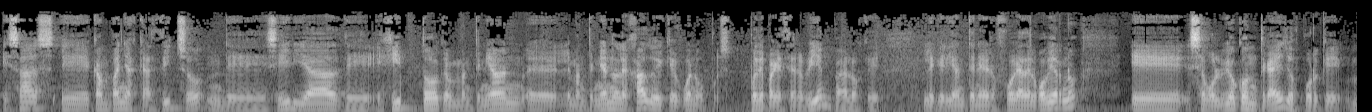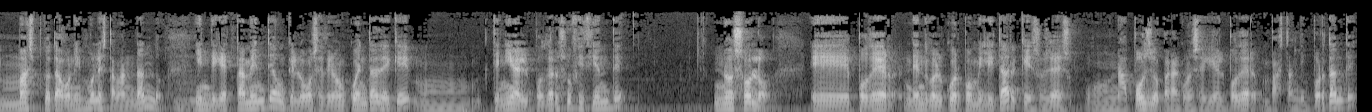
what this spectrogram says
esas eh, campañas que has dicho de Siria, de Egipto, que mantenían, le mantenían alejado y que, bueno, pues puede parecer bien para los que le querían tener fuera del gobierno, eh, se volvió contra ellos porque más protagonismo le estaban dando indirectamente, aunque luego se dieron cuenta de que mm, tenía el poder suficiente no solo eh, poder dentro del cuerpo militar, que eso ya es un apoyo para conseguir el poder bastante importante,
